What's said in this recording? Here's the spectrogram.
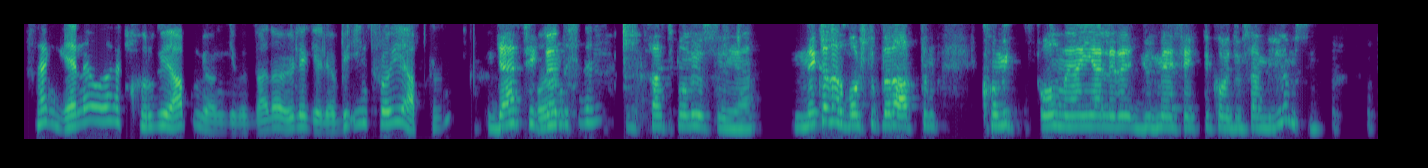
Sen genel olarak kurgu yapmıyorsun gibi. Bana öyle geliyor. Bir introyu yaptın. Gerçekten Onun dışında saçmalıyorsun ya. Ne kadar boşluklara attım. Komik olmayan yerlere gülme efekti koydum sen biliyor musun?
